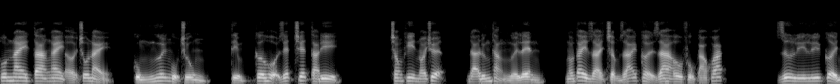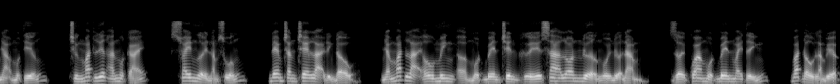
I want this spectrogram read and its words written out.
hôm nay ta ngay ở chỗ này, cùng ngươi ngủ chung, tìm cơ hội giết chết ta đi. Trong khi nói chuyện, đã đứng thẳng người lên, ngón tay dài chậm rãi cởi ra âu phục áo khoác. Dư lý lý cười nhạo một tiếng, trừng mắt liếc hắn một cái, xoay người nằm xuống, đem chăn che lại đỉnh đầu nhắm mắt lại âu minh ở một bên trên ghế s a lon nửa ngồi nửa nằm, rời qua một bên máy tính, bắt đầu làm việc.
